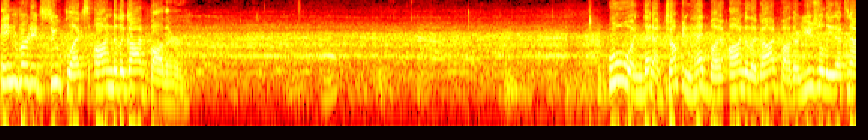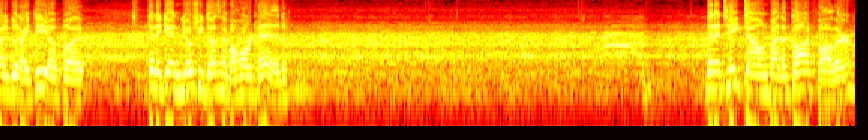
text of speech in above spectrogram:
Inverted suplex onto the Godfather. Ooh, and then a jumping headbutt onto the Godfather. Usually that's not a good idea, but then again, Yoshi does have a hard head. Then a takedown by the Godfather.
